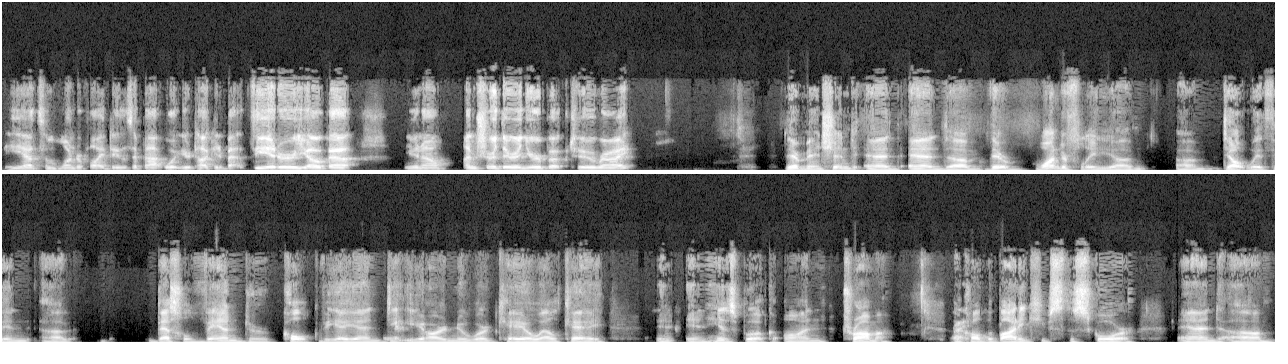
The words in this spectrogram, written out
he had some wonderful ideas about what you're talking about: theater, yoga. You know, I'm sure they're in your book too, right? They're mentioned, and and um, they're wonderfully um, um dealt with in uh, Bessel van der Kolk, V A N D E R, new word K O L K, in, in his book on trauma right. called The Body Keeps the Score. And um,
